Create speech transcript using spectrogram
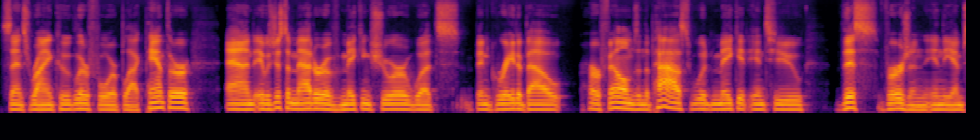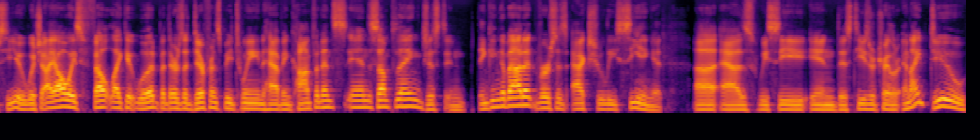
since Ryan Coogler for Black Panther. And it was just a matter of making sure what's been great about her films in the past would make it into this version in the MCU, which I always felt like it would, but there's a difference between having confidence in something, just in thinking about it, versus actually seeing it, uh, as we see in this teaser trailer. And I do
